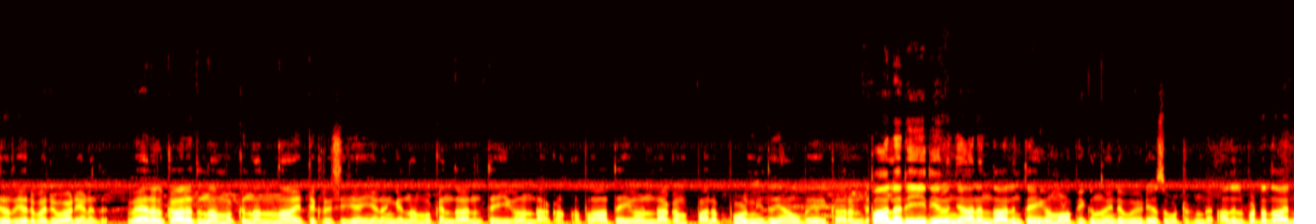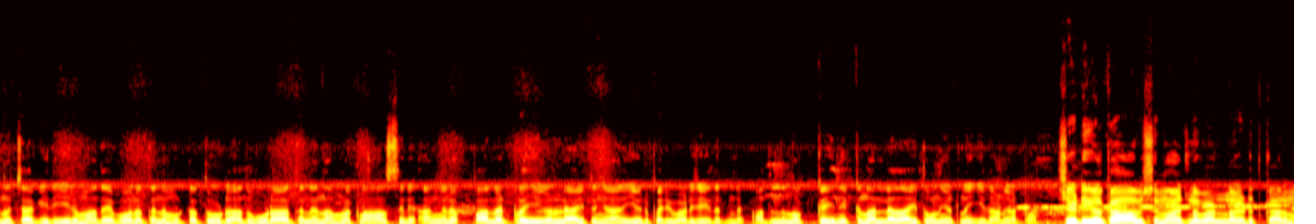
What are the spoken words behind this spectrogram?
ചെറിയൊരു പരിപാടിയാണിത്. വേനൽക്കാലത്ത് നമുക്ക് നന്നായിട്ട് കൃഷി ചെയ്യണമെങ്കിൽ നമുക്ക് എന്തായാലും തൈകൾ ഉണ്ടാക്കാം. അപ്പോൾ ആ തൈകൾ ഉണ്ടാക്കാൻ പലപ്പോഴും ഇത് ഞാൻ ഉപയോഗിക്കാറുണ്ട്. പല രീതിയിലും ഞാൻ എന്തായാലും തൈകൾ മുളപ്പിക്കുന്നതിന്റെ വീഡിയോസ് വിട്ടിട്ടുണ്ട് അതിൽപ്പെട്ടതായിരുന്നു ചകിരിയിലും അതേപോലെ തന്നെ മുട്ടത്തോട് അതുകൂടാതെ തന്നെ നമ്മളെ ക്ലാസ്സിൽ അങ്ങനെ പല ട്രൈകളിലായിട്ടും ഞാൻ ഈ ഒരു പരിപാടി ചെയ്തിട്ടുണ്ട്. അതിൽ നിന്നൊക്കെ എനിക്ക് നല്ലതായി തോന്നിയിട്ടുള്ള ഇതാണ് കേട്ടോ. ചെടികൾക്ക് ആവശ്യമായിട്ടുള്ള വെള്ളം എടുക്കാനും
